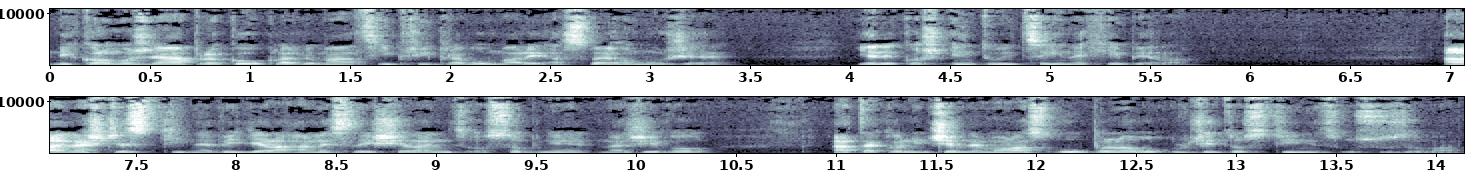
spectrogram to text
Nikol možná prokoukla domácí přípravu Mary a svého muže, jelikož intuice jí nechyběla. Ale naštěstí neviděla a neslyšela nic osobně, naživo, a tak o ničem nemohla s úplnou určitostí nic usuzovat.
